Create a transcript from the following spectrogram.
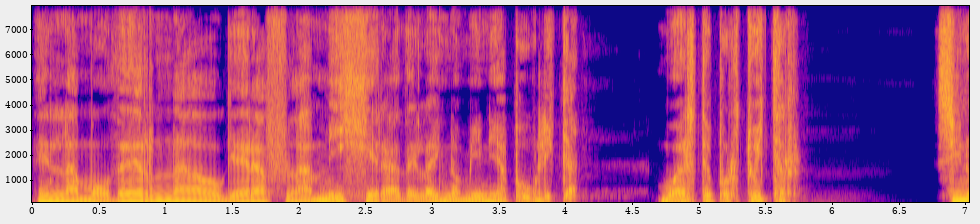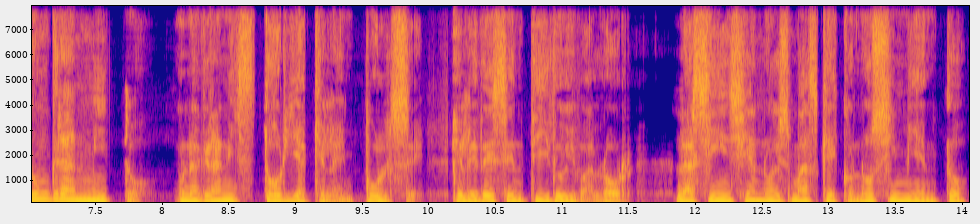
en la moderna hoguera flamígera de la ignominia pública. Muerte por Twitter, sin un gran mito, una gran historia que la impulse, que le dé sentido y valor, la ciencia no es más que conocimiento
